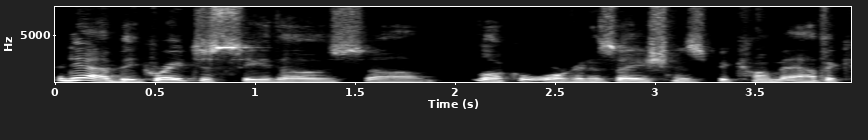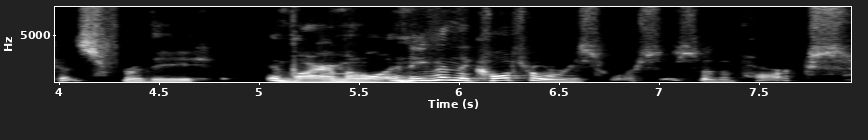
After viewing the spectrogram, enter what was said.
And yeah, it'd be great to see those uh, local organizations become advocates for the environmental and even the cultural resources of the parks.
